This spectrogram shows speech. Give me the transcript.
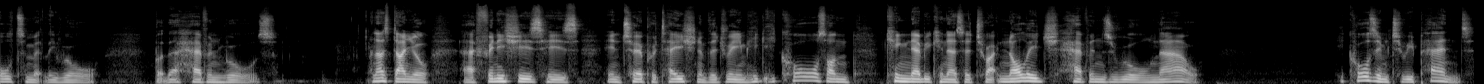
ultimately rule, but that heaven rules. And as Daniel uh, finishes his interpretation of the dream, he, he calls on King Nebuchadnezzar to acknowledge heaven's rule now. He calls him to repent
